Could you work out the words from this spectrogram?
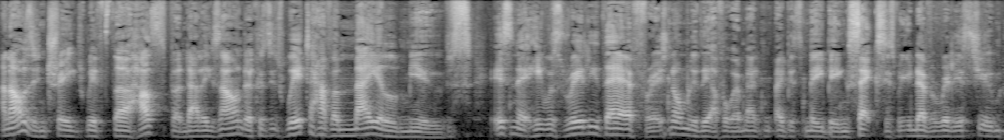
And I was intrigued with the husband, Alexander, because it's weird to have a male muse, isn't it? He was really there for it. It's normally the other way. Maybe it's me being sexist, but you never really assume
